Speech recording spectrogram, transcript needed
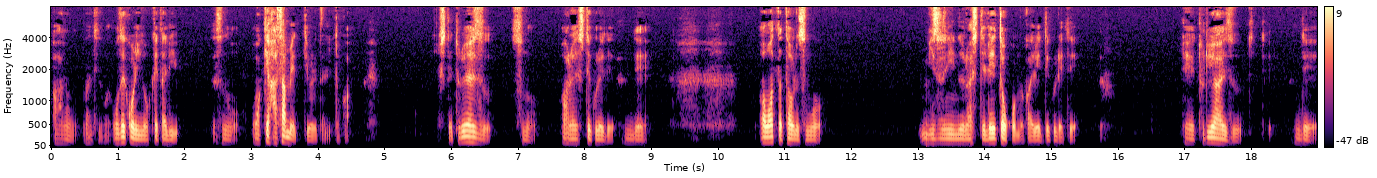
あの、なんていうのかなおでこに乗っけたり、その、分け挟めって言われたりとか、して、とりあえず、その、あれしてくれて、んで、余ったタオルその、水に濡らして冷凍庫の中入れてくれて、で、とりあえず、で、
